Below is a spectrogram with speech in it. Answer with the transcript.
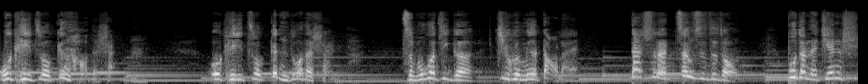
我可以做更好的事儿。我可以做更多的事儿，只不过这个机会没有到来。但是呢，正是这种不断的坚持，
